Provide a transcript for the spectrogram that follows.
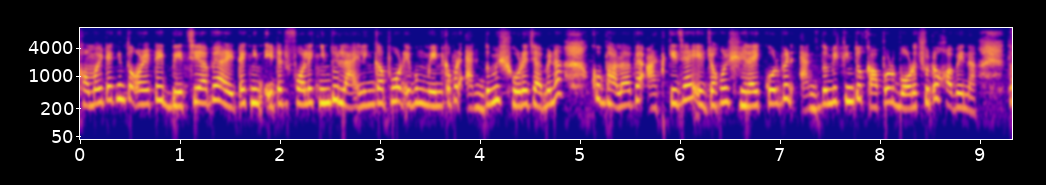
সময়টা কিন্তু অনেকটাই বেঁচে যাবে আর এটা এটার ফলে কিন্তু লাইনিং কাপড় এবং মেন কাপড় একদমই সরে যাবে না, খুব ভালোভাবে আটকে যায় যখন সেলাই করবেন একদমই কিন্তু কাপড় বড় ছোটো হবে না। তো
